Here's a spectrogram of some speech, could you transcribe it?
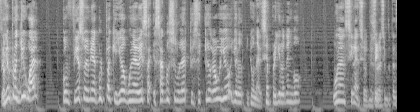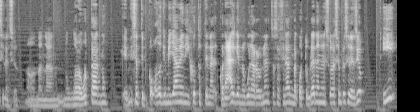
por ejemplo, yo igual confieso de mi culpa que yo alguna vez sa- saco el celular, pero ¿sabes qué lo que hago yo? Yo, lo- yo una, siempre yo lo tengo una en silencio, mi Sí. celular siempre está en silencio. No, no, no, no, no me gusta, no- eh, me siento incómodo que me llamen y justo estén con alguien en alguna reunión, entonces al final me acostumbré a tener el celular siempre en silencio y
